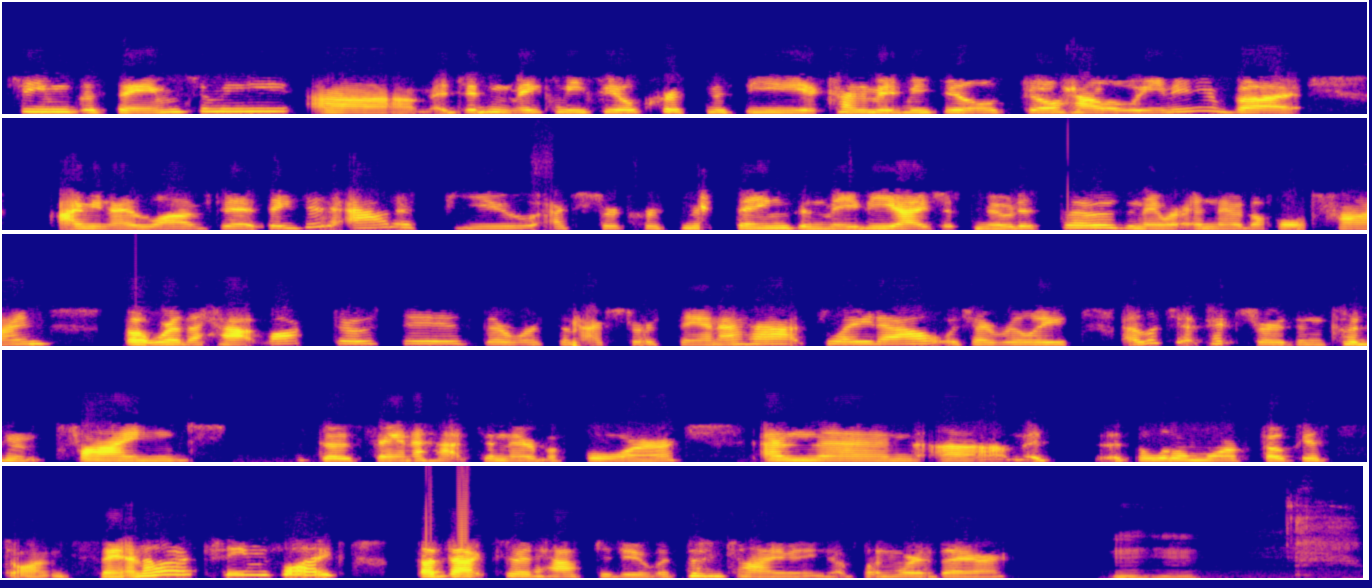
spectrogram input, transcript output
seemed the same to me. Um, it didn't make me feel Christmassy. It kind of made me feel still Halloweeny, but I mean, I loved it. They did add a few extra Christmas things, and maybe I just noticed those, and they were in there the whole time. But where the hat box Ghost is, there were some extra Santa hats laid out, which I really I looked at pictures and couldn't find those Santa hats in there before. And then um, it's it's a little more focused on Santa, it seems like, but that could have to do with the timing of when we're there. Mm-hmm.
